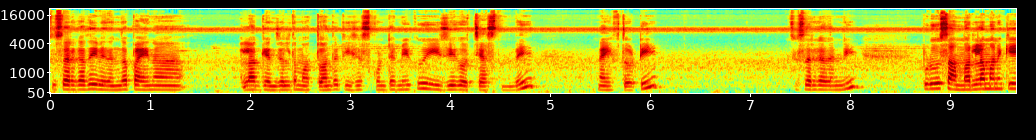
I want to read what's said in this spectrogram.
చూసారు కదా ఈ విధంగా పైన అలా గింజలతో మొత్తం అంతా తీసేసుకుంటే మీకు ఈజీగా వచ్చేస్తుంది నైఫ్ తోటి. చూసారు కదండి? ఇప్పుడు సమ్మర్లో మనకి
